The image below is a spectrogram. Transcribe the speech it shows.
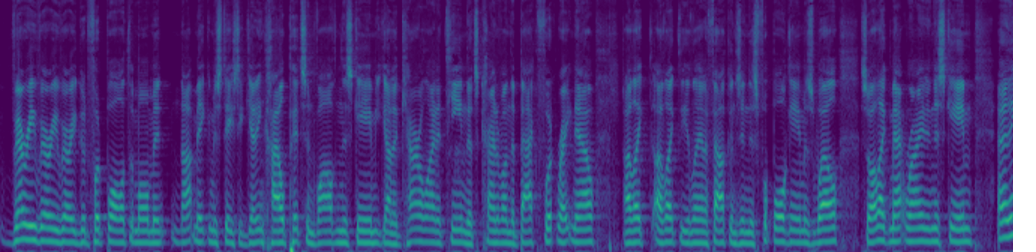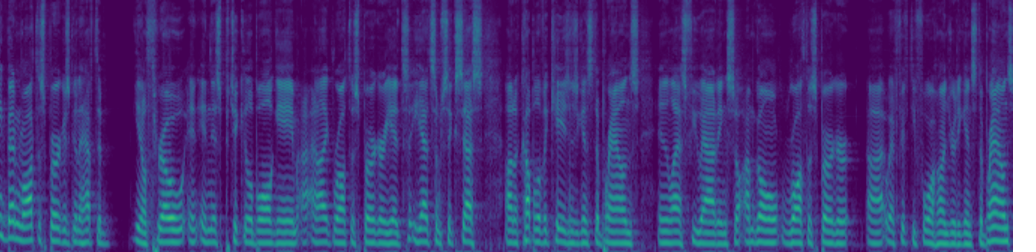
very, very, very good football at the moment, not making mistakes, and getting Kyle Pitts involved in this game. You got a Carolina team that's kind of on the back foot right now. I like I like the Atlanta Falcons in this football game as well. So I like Matt Ryan in this game. And I think Ben Roethlisberger is going to have to you know throw in, in this particular ball game. I, I, like Roethlisberger. He had he had some success on a couple of occasions against the Browns in the last few outings. So I'm going Roethlisberger uh, at 5400 against the Browns.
